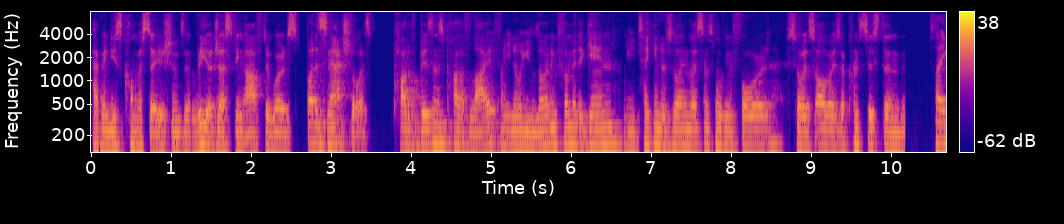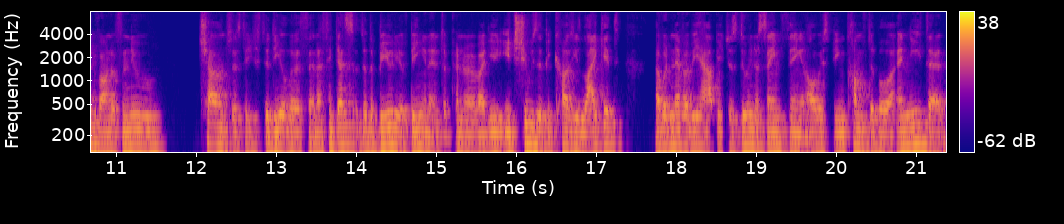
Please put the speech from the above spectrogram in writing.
having these conversations and readjusting afterwards. But it's natural. It's part of business, part of life. You know, you're learning from it again, you're taking those learning lessons moving forward. So it's always a consistent playground of new challenges that you have to deal with. And I think that's the beauty of being an entrepreneur, right? You, you choose it because you like it. I would never be happy just doing the same thing and always being comfortable. I need that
